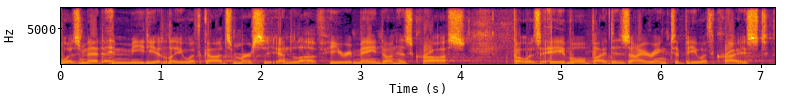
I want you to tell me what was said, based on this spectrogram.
was met immediately with God's mercy and love. He remained on his cross, but was able, by desiring to be with Christ,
